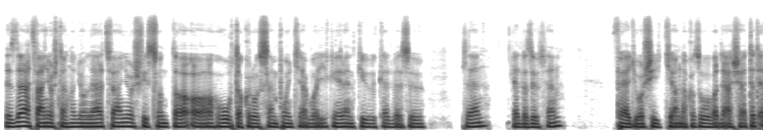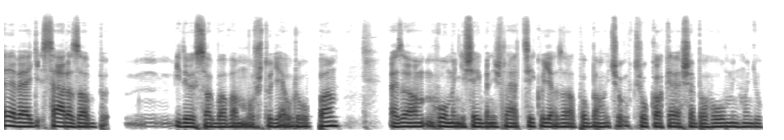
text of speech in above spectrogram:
ez látványosnak nagyon látványos, viszont a, a hótakaró szempontjából egyébként rendkívül kedvező kedvezőtlen, felgyorsítja annak az olvadását. Tehát eleve egy szárazabb időszakban van most ugye Európa, ez a hómennyiségben is látszik, ugye az alapokban, hogy so, sokkal kevesebb a hó, mint mondjuk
